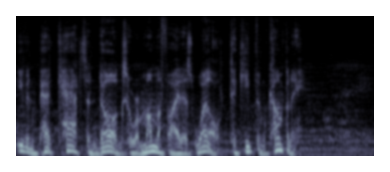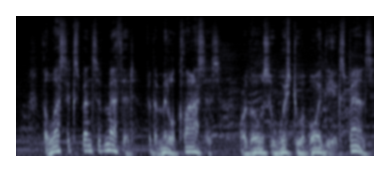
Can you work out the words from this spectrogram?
even pet cats and dogs who were mummified as well to keep them company. The less expensive method for the middle classes, or those who wish to avoid the expense,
